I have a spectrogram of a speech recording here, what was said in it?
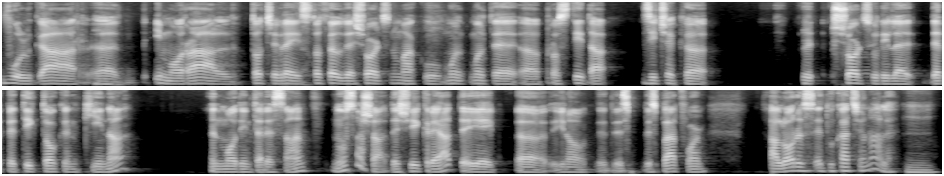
vulgar, uh, imoral, tot ce vrei, tot felul de shorts, numai cu mult, multe uh, prostii, dar zice că shortsurile de pe TikTok în China, în mod interesant, nu sunt așa, deși create ei, uh, you know, this, this platform, a lor sunt educaționale. Mm.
